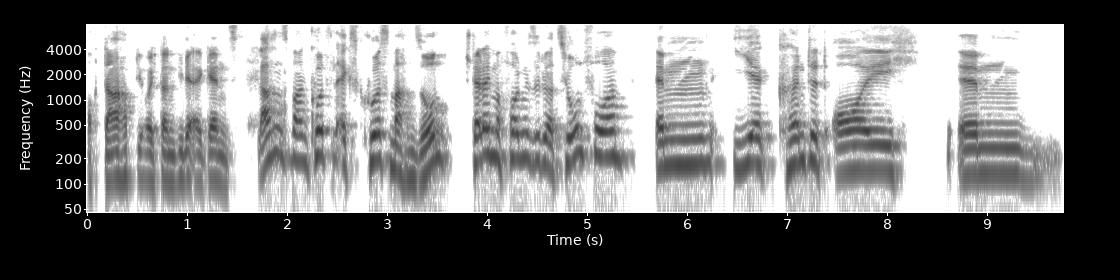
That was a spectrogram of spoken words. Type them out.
Auch da habt ihr euch dann wieder ergänzt. Lass uns mal einen kurzen Exkurs machen. So, stellt euch mal folgende Situation vor. Ähm, ihr könntet euch, ähm,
